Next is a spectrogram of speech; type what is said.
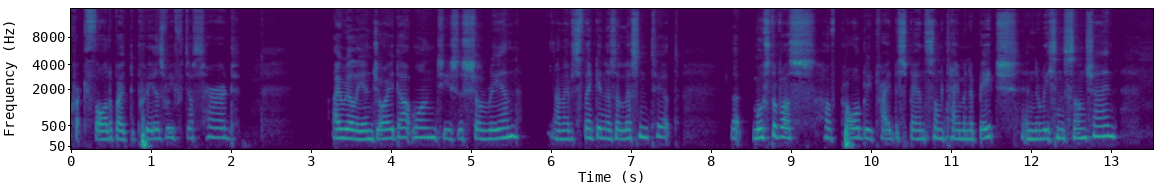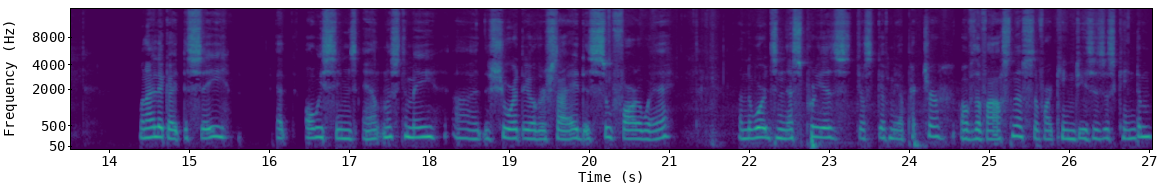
quick thought about the praise we've just heard. I really enjoyed that one, Jesus Shall Reign. And I was thinking as I listened to it that most of us have probably tried to spend some time on a beach in the recent sunshine. When I look out to sea, always seems endless to me. Uh, the shore at the other side is so far away. And the words in this praise just give me a picture of the vastness of our King Jesus' kingdom.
